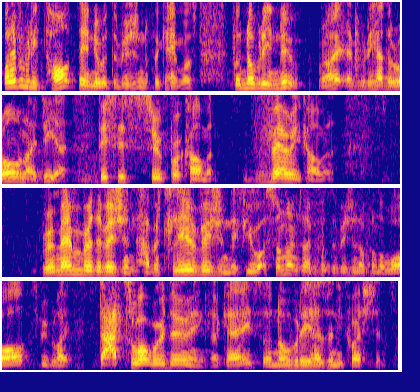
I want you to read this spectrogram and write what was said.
well, everybody thought they knew what the vision of the game was, but nobody knew, right? Everybody had their own idea. This is super common, very common. Remember the vision, have a clear vision. If you, sometimes I put the vision up on the wall, so people are like, that's what we're doing, okay? So nobody has any questions.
